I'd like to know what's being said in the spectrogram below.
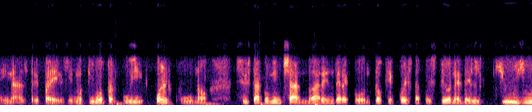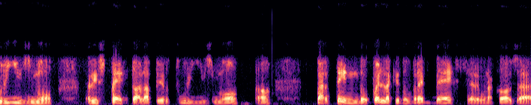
in altri paesi, motivo per cui qualcuno si sta cominciando a rendere conto che questa questione del chiusurismo rispetto all'aperturismo, no? Partendo quella che dovrebbe essere una cosa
